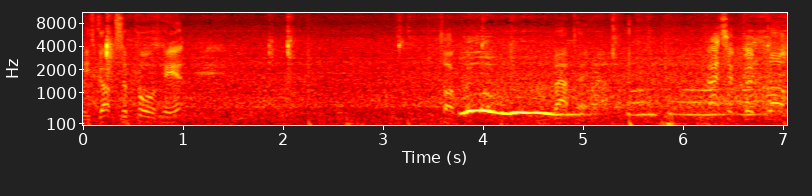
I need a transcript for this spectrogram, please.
He's got support here. Mbappe. That's a good block.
